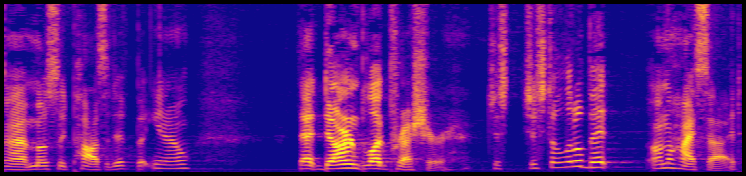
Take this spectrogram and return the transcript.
uh, mostly positive, but you know, that darn blood pressure, just, just a little bit on the high side.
